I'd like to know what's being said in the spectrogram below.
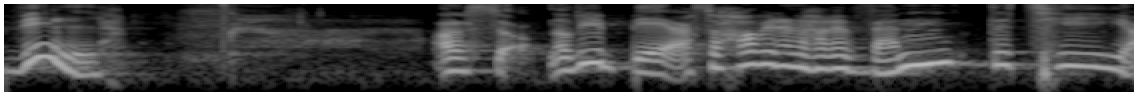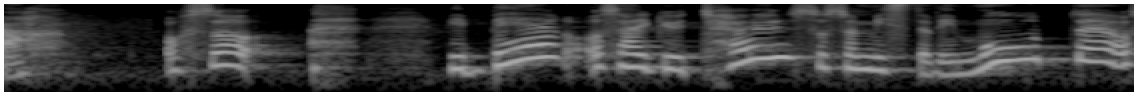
vil. Altså, Når vi ber, så har vi denne ventetida. Og så Vi ber, og så er Gud taus, og så mister vi motet. og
